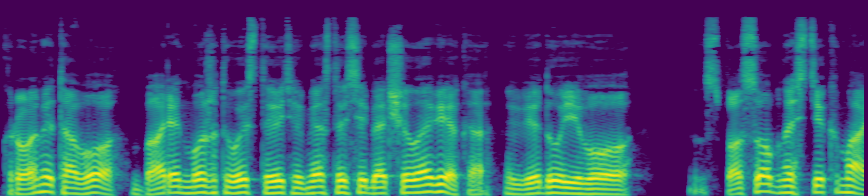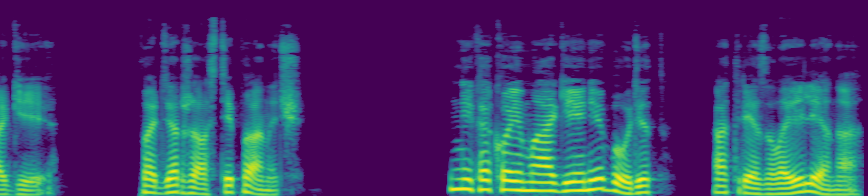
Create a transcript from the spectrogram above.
«Кроме того, барин может выставить вместо себя человека, ввиду его способности к магии», – поддержал Степаныч. «Никакой магии не будет», — отрезала Елена.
